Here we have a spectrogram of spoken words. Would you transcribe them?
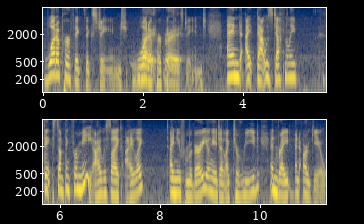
what a perfect exchange. What right, a perfect right. exchange. And I, that was definitely th- something for me. I was like, I like, I knew from a very young age I like to read and write and argue.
